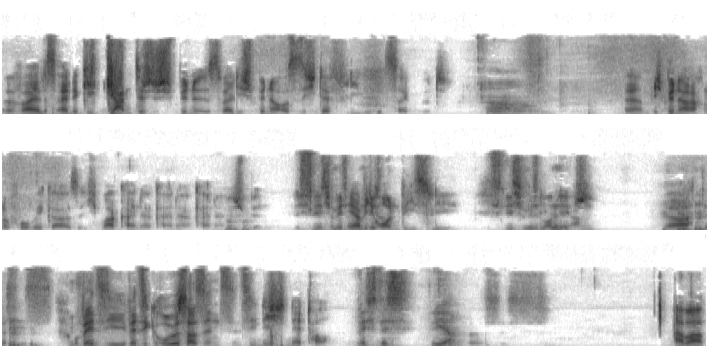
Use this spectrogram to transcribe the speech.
weil es eine gigantische Spinne ist, weil die Spinne aus Sicht der Fliege gezeigt wird. Ah. Ähm, ich bin Arachnophobiker, also ich mag keine, keine, keine Mhm. Spinnen. Ich schließe Ich bin mich eher auch wie Ron Weasley. Ich schließe mich an. Ja, das ist. Und wenn sie, wenn sie größer sind, sind sie nicht netter. Richtig. Ja. Das ist. Aber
